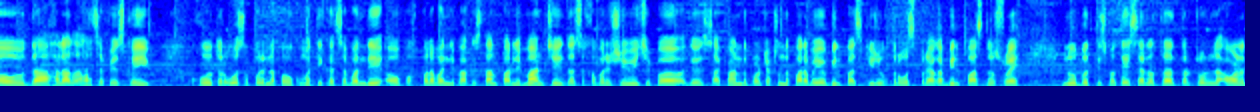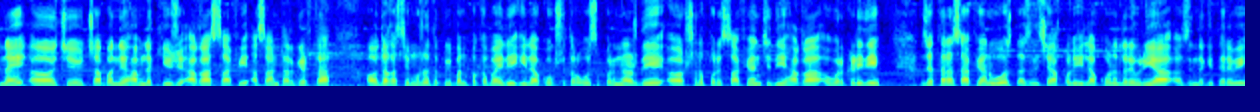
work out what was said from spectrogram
او دا حالات هر څه فیس کوي خو تر اوسه پورې نه په حکومتي کچه باندې او په خپل باندې پاکستان پارلیمان چې داسې خبرې شوې چې په د صافیانو د پروټیکشن لپاره به یو بل پاس کیږي تر اوسه پورې هغه بل پاس نه شوی نو بدقسمتۍ سره دلته تر ټول نه اولنی چې چا باندې حمله کیږي هغه صافي اسان ټارګټ ته او دغه سي موږ تقریبا په قبایلی علاقو کې تر اوسه پورې نږدې شلو پورې صافیان چې دی هغه ورکړي دي زیاتره صافیان اوس داسې چې خپل علاقو نه لري وریا زندگی تیروي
